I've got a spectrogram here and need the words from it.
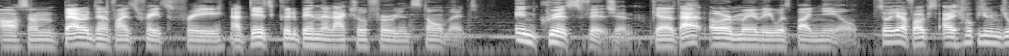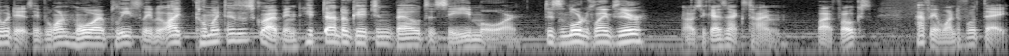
awesome, better than Five Trades Free. Now this could have been an actual third installment in Chris Vision, because that other movie was by Neil. So yeah folks, I hope you enjoyed this. If you want more, please leave a like, comment, and subscribe, and hit that notification bell to see more. This is Lord of Flames here. I'll see you guys next time. Bye folks. Have a wonderful day.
